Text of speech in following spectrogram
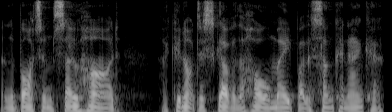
and the bottom so hard I could not discover the hole made by the sunken anchor.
